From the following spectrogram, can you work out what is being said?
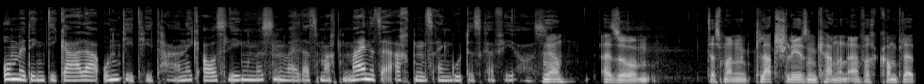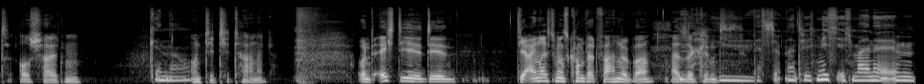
unbedingt die Gala und die Titanic ausliegen müssen, weil das macht meines Erachtens ein gutes Café aus. Ja, also dass man Klatsch lesen kann und einfach komplett ausschalten. Genau. Und die Titanic. Und echt, die, die, die Einrichtung ist komplett verhandelbar. Also Nein, das stimmt natürlich nicht. Ich meine,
